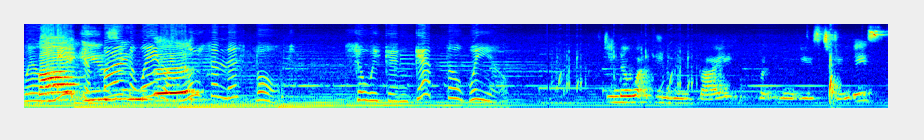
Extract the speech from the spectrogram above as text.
we'll By need to find a way the- to loosen this bolt so we can get the wheel. Do you know what can we buy? What can we use to do this?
